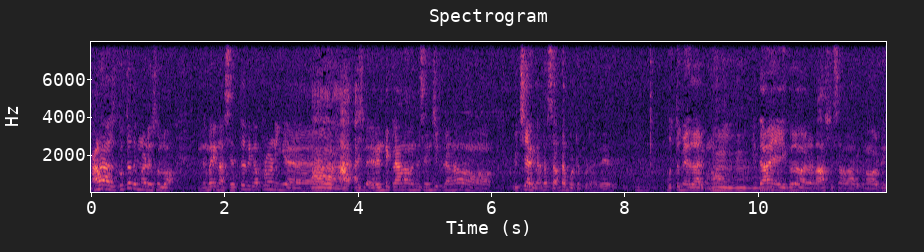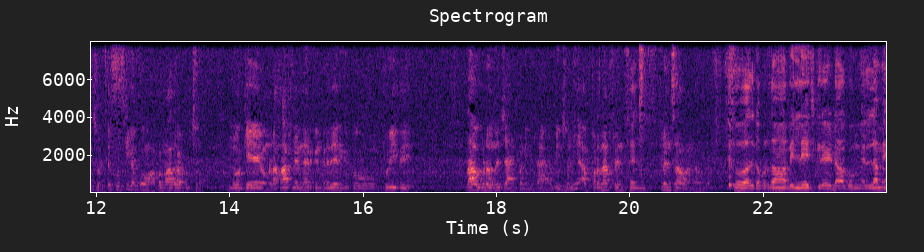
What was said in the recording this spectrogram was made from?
ஆனா அது குத்தத்துக்கு முன்னாடி சொல்லுவான். இந்த மாதிரி நான் செத்ததுக்கு அப்புறம் நீங்க ஆ. ஆ, இந்த ரெண்டு கிளானும் வந்து செஞ்சு கிளானும் உச்சியா கிளானும் சண்டை போட்டு கூடாது. முத்துமே தான் இருக்கணும். இதான் இதுல வர லாஸ்ட் சாவா இருக்கணும் அப்படின்னு சொல்லிட்டு குத்திக்க போவோம் அப்ப மாத்திரா பிடிச்சிரும். ஓகே உன்னோட ஹார்ட்ல என்ன இருக்குன்றது எனக்கு இப்போ புரியுது. நான் கூட வந்து ஜாயின் பண்ணிக்கிறேன் அப்படின்னு சொல்லி அப்புறம் தான் ஃப்ரெண்ட்ஸ் ஃப்ரெண்ட்ஸ் ஆவாங்க அவங்க. ஸோ அதுக்கப்புறம் தான் வில்லேஜ் கிரியேட் ஆகும் எல்லாமே.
